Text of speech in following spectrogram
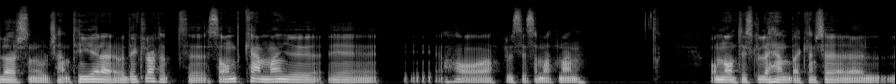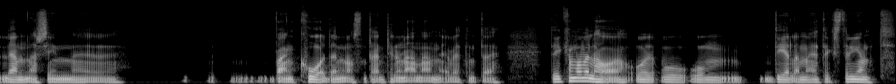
lösenordshanterare. Och det är klart att eh, sånt kan man ju eh, ha precis som att man om någonting skulle hända kanske lämnar sin eh, bankkod eller något sånt där till någon annan. Jag vet inte det kan man väl ha och, och, och dela med ett extremt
